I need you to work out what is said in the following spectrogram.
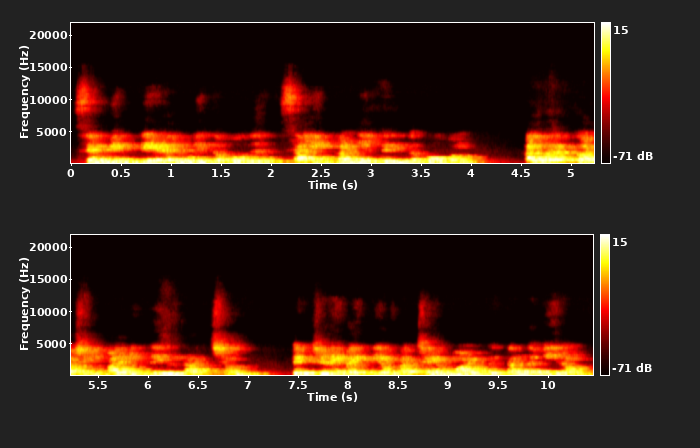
செம்பின் தேடல் முடிந்த போது சலீம் கண்ணில் தெரிந்த கோபம் கலவரக்காற்றில் பழனிக்கு இருந்த அச்சம் வெற்றிலை வைத்தியம் பச்சையம்மாளுக்கு தந்த வீரம்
